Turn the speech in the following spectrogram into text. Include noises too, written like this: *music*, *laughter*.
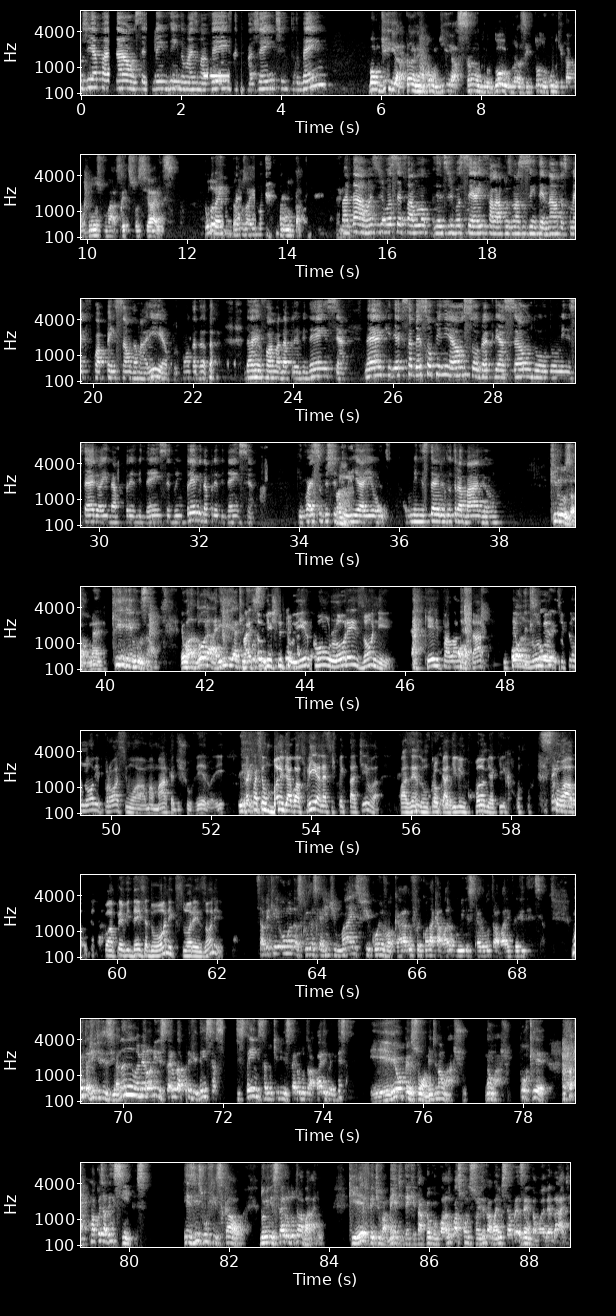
Bom dia, Pardal. Seja bem-vindo mais uma vez aqui com a gente. Tudo bem? Bom dia, Tânia. Bom dia, Sandro, Douglas e todo mundo que está conosco nas redes sociais. Tudo bem, estamos aí na luta. Pardal, antes de você falou, antes de você aí falar para os nossos internautas como é que ficou a pensão da Maria por conta da, da, da reforma da Previdência, né? Queria saber sua opinião sobre a criação do, do Ministério aí da Previdência, do Emprego e da Previdência, que vai substituir aí o, o Ministério do Trabalho. Que ilusão, né? Que ilusão. Eu adoraria que vai fosse... substituir com o Lorenzoni, aquele parlamentar que tem um número, que tem um nome próximo a uma marca de chuveiro aí. Será que vai ser um banho de água fria nessa expectativa? Fazendo um trocadilho infame aqui com, com, a, com a previdência do Onyx Lorenzoni? Sabe que uma das coisas que a gente mais ficou invocado foi quando acabaram com o Ministério do Trabalho e Previdência. Muita gente dizia: não, é melhor Ministério da Previdência Assistência do que Ministério do Trabalho e Previdência. Eu, pessoalmente, não acho. Não acho. Por quê? Uma coisa bem simples existe um fiscal do Ministério do Trabalho que efetivamente tem que estar preocupado com as condições de trabalho que se apresentam, não é verdade?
